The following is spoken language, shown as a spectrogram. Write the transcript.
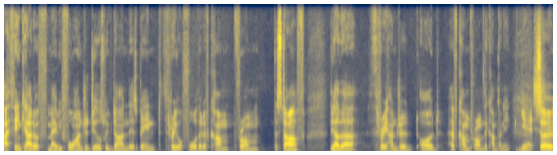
I think out of maybe 400 deals we've done, there's been three or four that have come from the staff. The other 300 odd have come from the company. Yes. So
